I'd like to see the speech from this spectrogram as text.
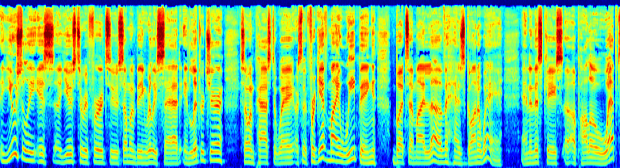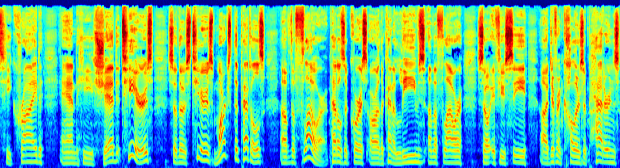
usually is uh, used to refer to someone being really sad in literature. Someone passed away, or something. Forgive my weeping, but uh, my love has gone away. And in this case, uh, Apollo wept, he cried, and he shed tears. So those tears marked the petals of the flower. Petals, of course, are the kind of leaves of a flower. So if you see uh, different colors or patterns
